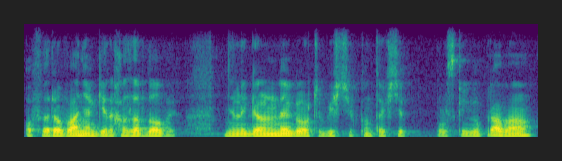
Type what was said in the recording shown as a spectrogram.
oferowania gier hazardowych. Nielegalnego oczywiście w kontekście polskiego prawa,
